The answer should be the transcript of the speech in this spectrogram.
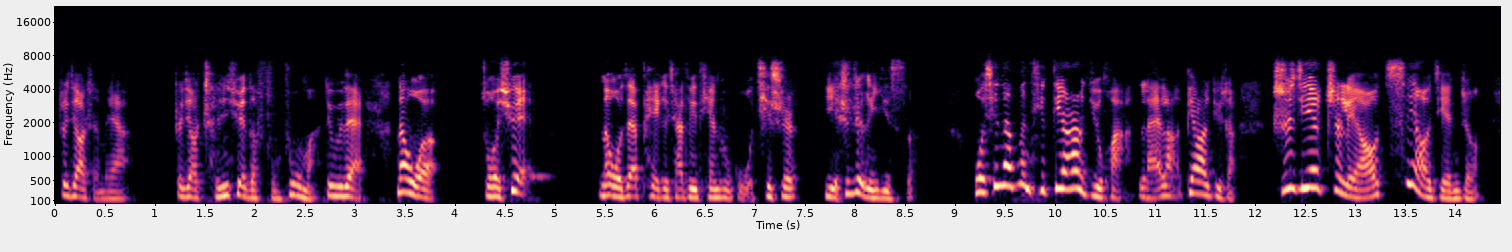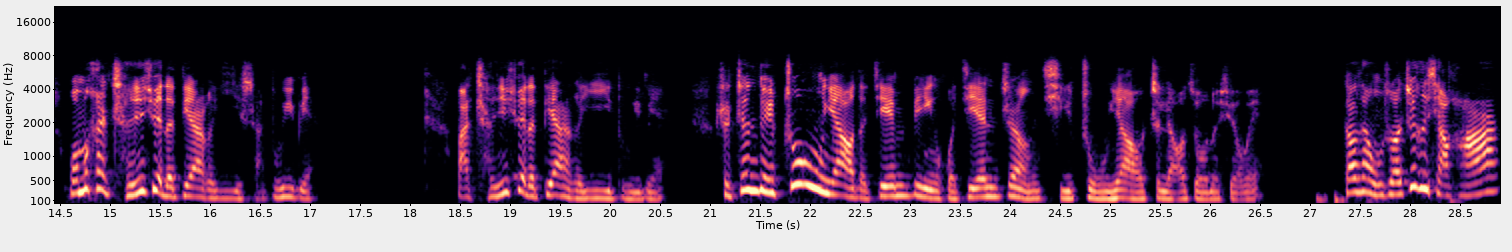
这叫什么呀？这叫陈穴的辅助嘛，对不对？那我左穴，那我再配个下推天柱骨，其实也是这个意思。我现在问题第二句话来了，第二句上直接治疗次要兼症。我们看陈穴的第二个意义是啥？读一遍，把陈穴的第二个意义读一遍。是针对重要的兼病或兼症起主要治疗作用的穴位。刚才我们说这个小孩儿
